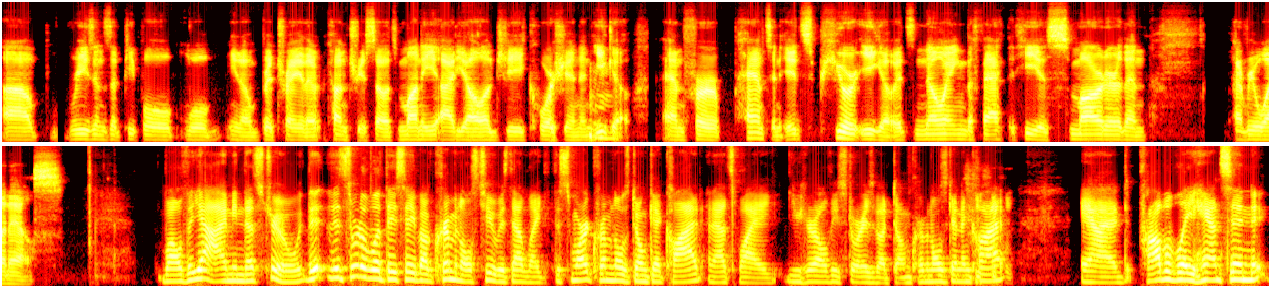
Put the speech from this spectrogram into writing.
uh, reasons that people will, you know, betray their country. So it's money, ideology, coercion, and Mhm. ego. And for Hanssen, it's pure ego. It's knowing the fact that he is smarter than everyone else. Well, the, yeah, I mean that's true. Th- That's sort of what they say about criminals too. Is that like the smart criminals don't get caught, and that's why you hear all these stories about dumb criminals getting caught. and probably Hanssen,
